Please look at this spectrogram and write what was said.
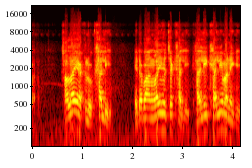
করা। খালাই একলু খালি। এটা বাংলাই হচ্ছে খালি। খালি খালি মানে কি?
